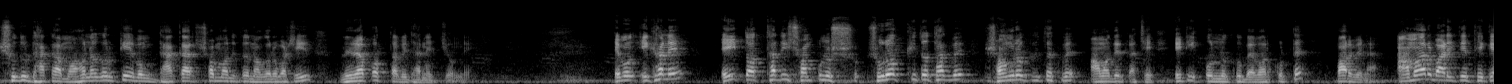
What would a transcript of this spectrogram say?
শুধু ঢাকা মহানগরকে এবং ঢাকার সম্মানিত নগরবাসীর নিরাপত্তা বিধানের জন্য। এবং এখানে এই তথ্যাদি সম্পূর্ণ সুরক্ষিত থাকবে, সংরক্ষিত থাকবে আমাদের কাছে। এটি অন্য কেউ ব্যবহার করতে পারবে না। আমার বাড়িতে থেকে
